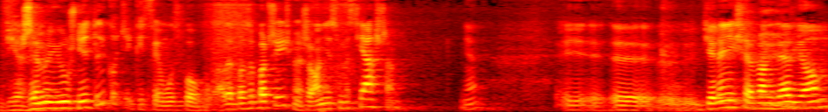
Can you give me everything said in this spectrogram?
Wierzymy już nie tylko dzięki Twojemu słowu, ale bo zobaczyliśmy, że On jest Mesjaszem. Nie? Y, y, y, Dzielenie się Ewangelią,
